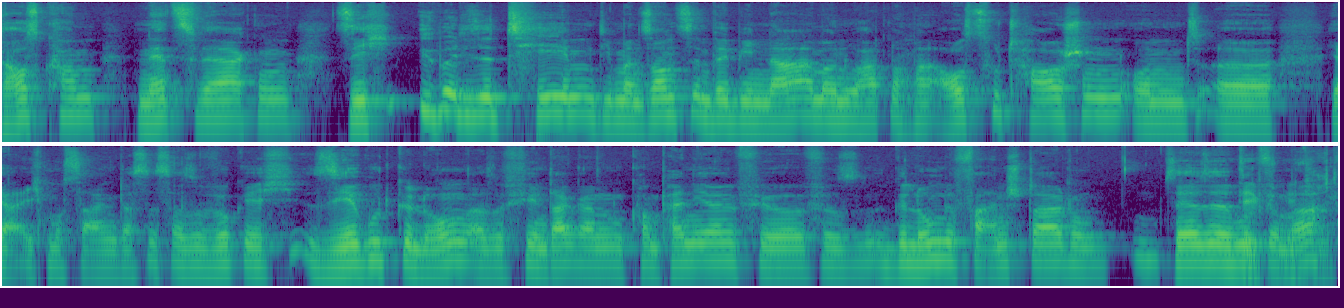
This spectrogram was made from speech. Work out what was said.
rauskommen, netzwerken, sich über diese Themen, die man sonst im Webinar immer nur hat, nochmal auszutauschen. Und äh, ja, ich muss sagen, das ist also wirklich sehr gut gelungen. Also vielen Dank an Companion für, für gelungene Veranstaltung. Sehr, sehr gut Definitiv. gemacht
